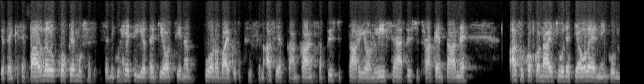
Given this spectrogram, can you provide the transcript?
jotenkin se palvelukokemus, se, se niin kuin heti jotenkin oot siinä vuorovaikutuksessa sen asiakkaan kanssa, pystyt tarjoamaan lisää, pystyt rakentamaan ne asukokonaisuudet ja olemaan niin kuin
